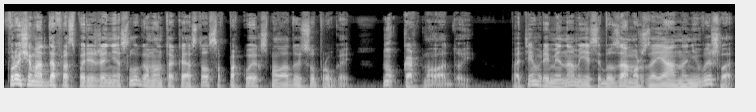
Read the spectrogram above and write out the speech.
Впрочем, отдав распоряжение слугам, он так и остался в покоях с молодой супругой. Ну, как молодой. По тем временам, если бы замуж за Иоанна не вышла,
